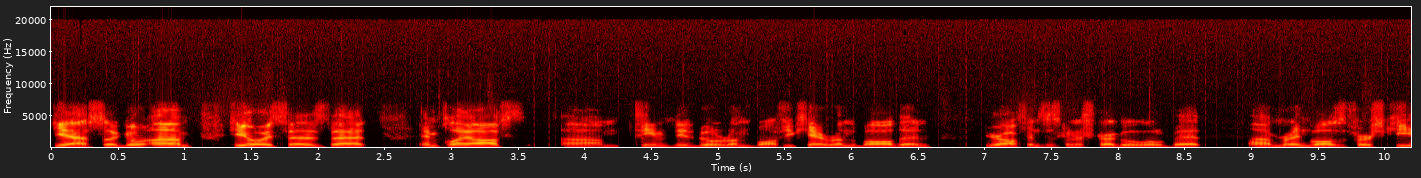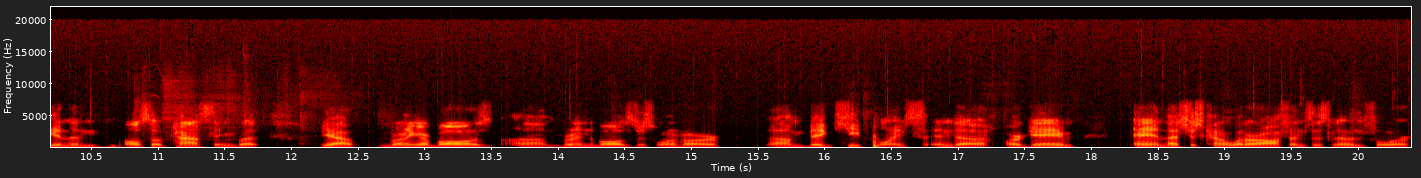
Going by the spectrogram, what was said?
Yeah, so go. Um, he always says that in playoffs, um, teams need to be able to run the ball. If you can't run the ball, then your offense is going to struggle a little bit. Um, running the ball is the first key, and then also passing. But yeah, running our ball is um, running the ball is just one of our um, big key points into our game, and that's just kind of what our offense is known for.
